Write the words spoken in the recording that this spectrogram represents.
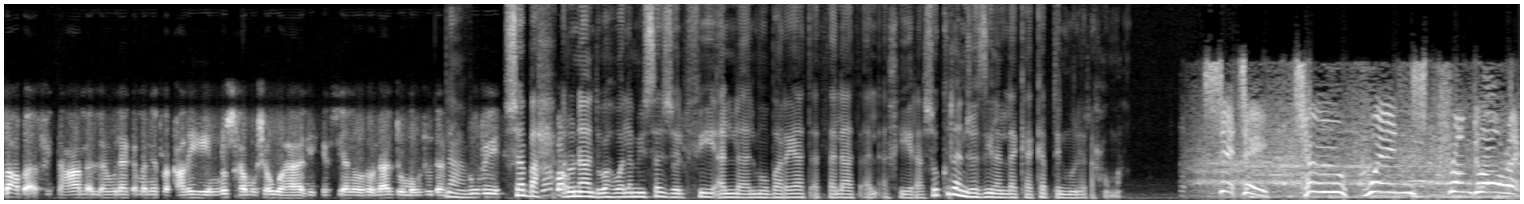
صعبة في التعامل هناك من يطلق عليه نسخة مشوهة لكريستيانو رونالدو موجودة نعم. في شبح رونالدو وهو لم يسجل في المباريات الثلاث الأخيرة شكرا جزيلا لك كابتن منير رحومه City two wins from glory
